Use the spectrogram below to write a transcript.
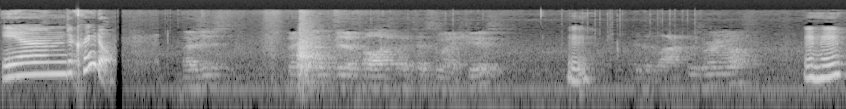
And a cradle. I just spent a bit of polish on the tips of my shoes. Mm. The black was wearing off. Mm-hmm.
